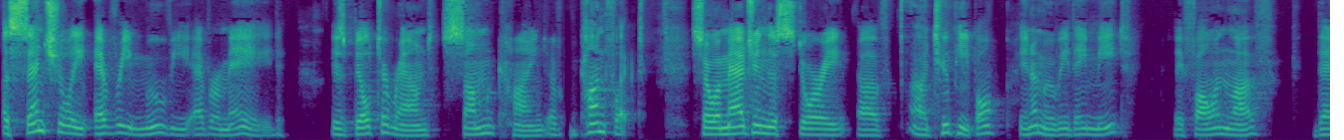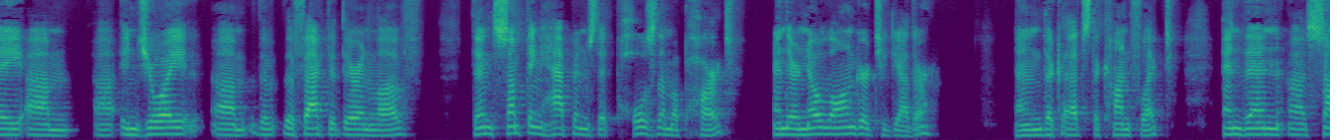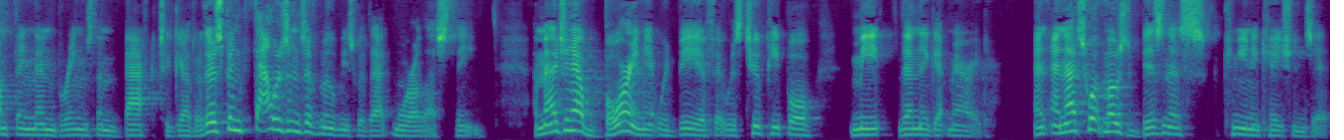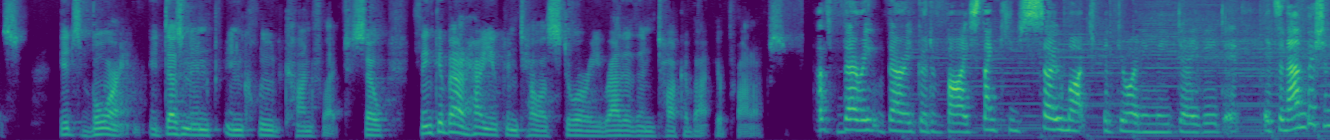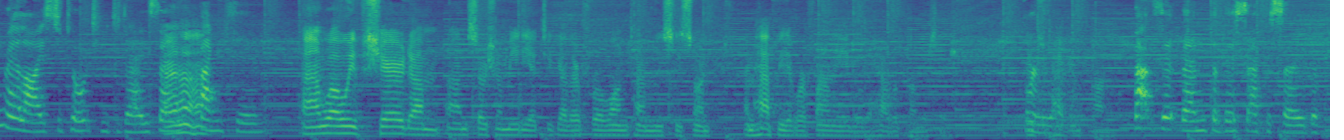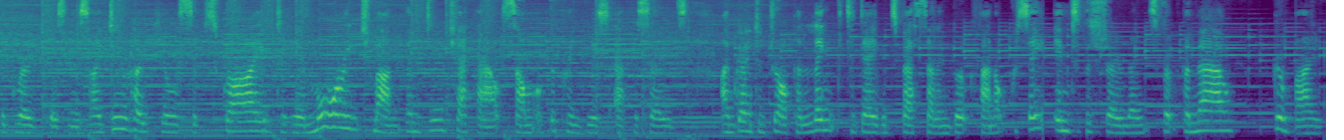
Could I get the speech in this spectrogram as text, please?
essentially every movie ever made is built around some kind of conflict. So imagine this story of uh, two people in a movie. They meet, they fall in love, they um, uh, enjoy um, the, the fact that they're in love. Then something happens that pulls them apart, and they're no longer together. And the, that's the conflict and then uh, something then brings them back together. There's been thousands of movies with that more or less theme. Imagine how boring it would be if it was two people meet, then they get married. And, and that's what most business communications is. It's boring. It doesn't in, include conflict. So think about how you can tell a story rather than talk about your products. That's very, very good advice. Thank you so much for joining me, David. It, it's an ambition realised to talk to you today, so uh-huh. thank you. Uh, well, we've shared um, on social media together for a long time, Lucy, so I'm, I'm happy that we're finally able to have a conversation. Brilliant. That's it then for this episode of The Growth Business. I do hope you'll subscribe to hear more each month and do check out some of the previous episodes. I'm going to drop a link to David's best selling book, Fanocracy, into the show notes. But for now, goodbye.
